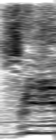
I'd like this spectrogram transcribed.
Free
